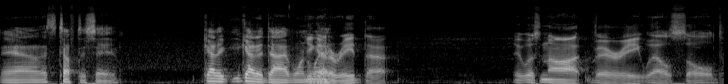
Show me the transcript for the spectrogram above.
Yeah, that's tough to save. Got to you got to dive one You got to read that. It was not very well sold.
